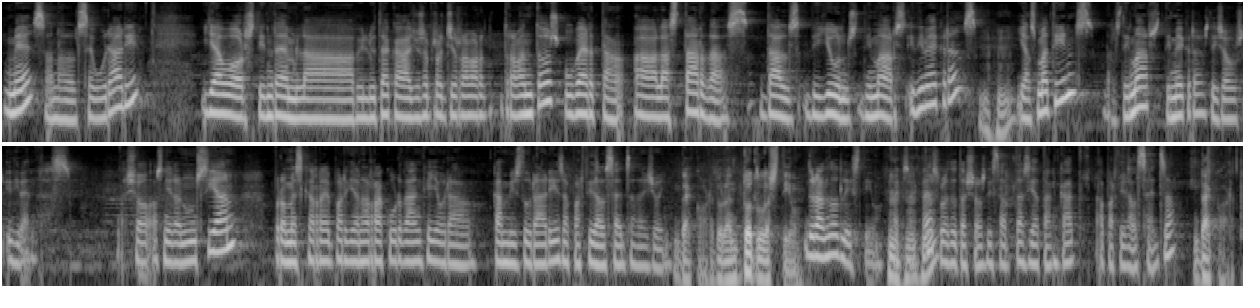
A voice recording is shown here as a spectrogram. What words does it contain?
més en el seu horari Llavors tindrem la Biblioteca Josep Roig i Reventós oberta a les tardes dels dilluns, dimarts i dimecres uh -huh. i els matins dels dimarts, dimecres, dijous i divendres. Això es anirà anunciant, però més que res per ja anar recordant que hi haurà canvis d'horaris a partir del 16 de juny. D'acord, durant tot l'estiu. Durant tot l'estiu, mhm. exacte. Uh -huh. Sobretot això, els dissabtes ja tancat a partir del 16. D'acord.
